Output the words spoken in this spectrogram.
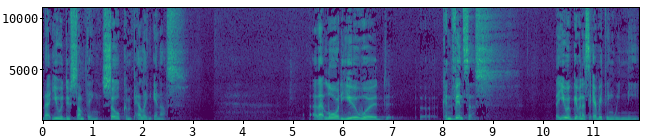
that you would do something so compelling in us. Uh, that, Lord, you would uh, convince us that you have given us everything we need.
